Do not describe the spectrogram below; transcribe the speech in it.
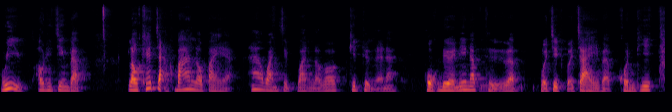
หุยเอาจริงๆแบบ เราแค่จากบ้านเราไปอะห้าวันสิบวันเราก็คิดถึงแล้วนะหกเดือนนี่นับถือแบบหัวจิตหัวใจแบบคนที่ท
